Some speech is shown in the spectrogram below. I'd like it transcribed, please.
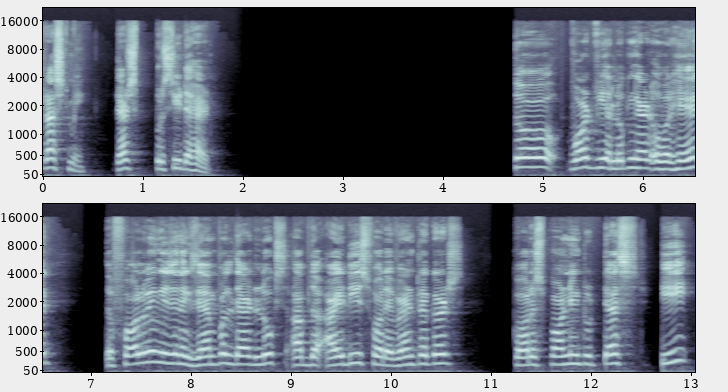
Trust me. Let's proceed ahead. So what we are looking at over here the following is an example that looks up the IDs for event records corresponding to test T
